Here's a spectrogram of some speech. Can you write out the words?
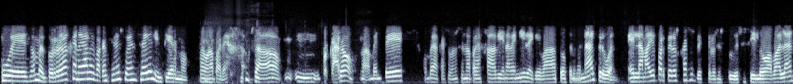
Pues, hombre, por regla general las vacaciones suelen ser el infierno para una pareja. O sea, mm, mm, pues claro, normalmente hombre, acaso no es una pareja bien avenida y que va todo fenomenal, pero bueno, en la mayor parte de los casos, de que los estudios así lo avalan,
